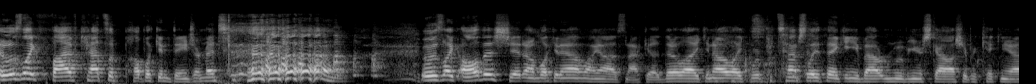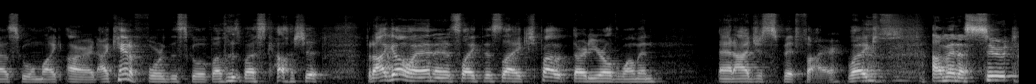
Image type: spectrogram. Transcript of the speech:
it was like five cats of public endangerment. it was like all this shit. And I'm looking at, it, I'm like, oh, it's not good. They're like, you know, like we're potentially thinking about removing your scholarship or kicking you out of school. I'm like, all right, I can't afford this school if I lose my scholarship. But I go in and it's like this, like she's probably a 30 year old woman and I just spit fire. Like, I'm in a suit,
